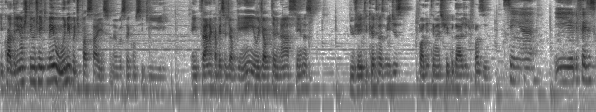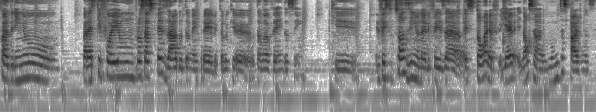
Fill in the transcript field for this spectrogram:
E quadrinho acho que tem um jeito meio único de passar isso, né? Você conseguir entrar na cabeça de alguém ou de alternar as cenas de um jeito que outras mídias podem ter mais dificuldade de fazer. Sim, é. E ele fez esse quadrinho. Parece que foi um processo pesado também para ele, pelo que eu tava vendo, assim. Que ele fez tudo sozinho, né? Ele fez a, a história e é. Nossa, muitas páginas.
